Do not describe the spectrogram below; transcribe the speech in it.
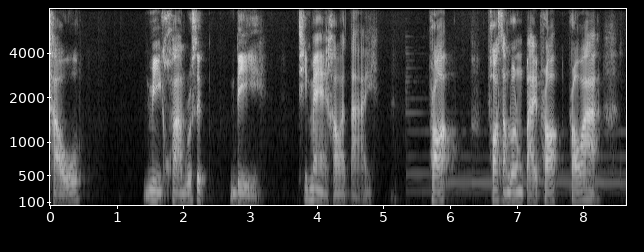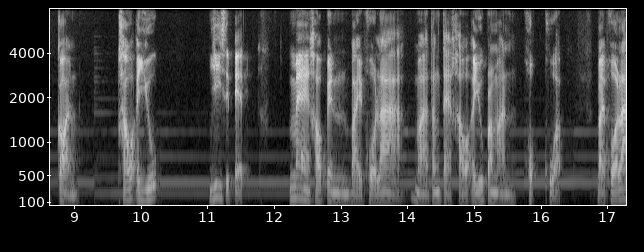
เขามีความรู้สึกดีที่แม่เขาตาย เพราะพอสำรวจลงไป เพราะเพราะว่าก่อนเขาอายุ 21 แม่เขาเป็นไบโพล่ามาตั้งแต่เขาอายุประมาณ 6 ขวบไบโพล่า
